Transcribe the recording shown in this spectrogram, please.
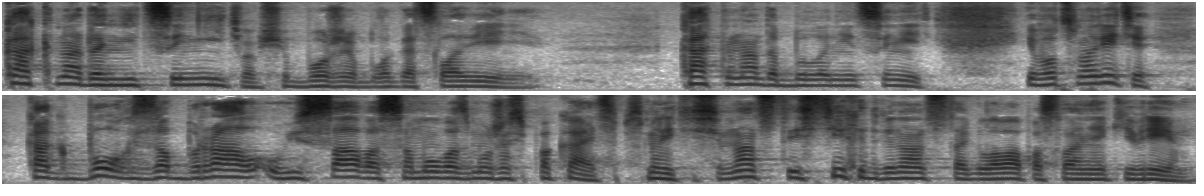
как надо не ценить вообще Божье благословение. Как надо было не ценить. И вот смотрите, как Бог забрал у Исава саму возможность покаяться. Посмотрите, 17 стих и 12 глава послания к евреям.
